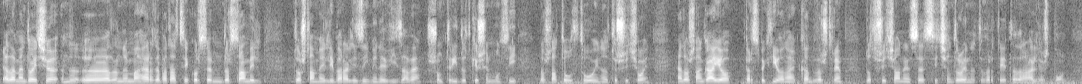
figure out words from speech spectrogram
Edhe mendoj që edhe në më herët e pata cikur se ndërsa ndoshta me liberalizimin e vizave, shumë të rinj do të kishin mundësi ndoshta të udhëtojnë dhe të shikojnë, e ndoshta nga ajo perspektiva në këndvështrim, do të shikonin se si qëndrojnë në të vërtetë dhe realisht punë.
